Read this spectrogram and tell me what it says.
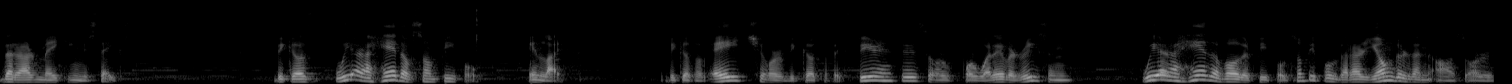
that are making mistakes. Because we are ahead of some people in life because of age or because of experiences or for whatever reason. We are ahead of other people, some people that are younger than us or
